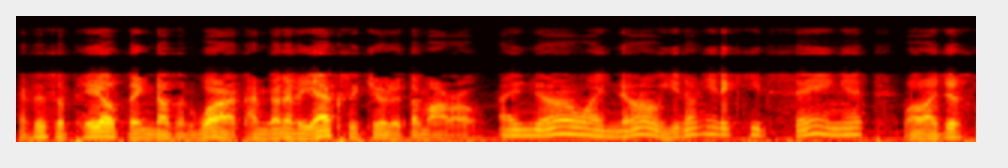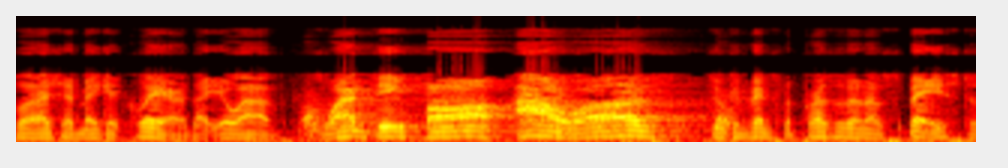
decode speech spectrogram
If this appeal thing doesn't work, I'm gonna be executed tomorrow. I know, I know. You don't need to keep saying it. Well, I just thought I should make it clear that you have 24 hours to convince the President of Space to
